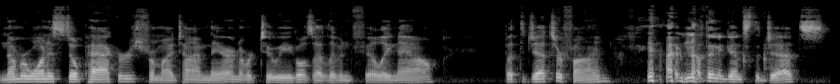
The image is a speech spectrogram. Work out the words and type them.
Number one is still Packers from my time there. Number two, Eagles. I live in Philly now. But the Jets are fine. I have nothing against the Jets.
